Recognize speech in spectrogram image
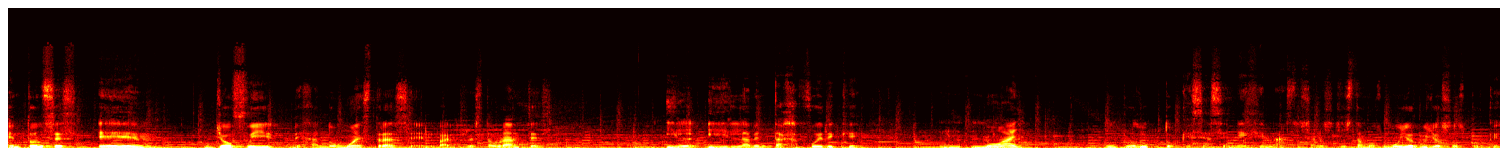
Entonces, eh, yo fui dejando muestras en varios restaurantes y, y la ventaja fue de que no hay un producto que se asemeje más. O sea, nosotros estamos muy orgullosos porque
